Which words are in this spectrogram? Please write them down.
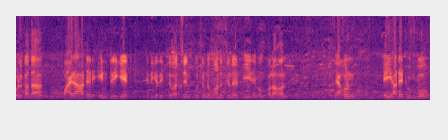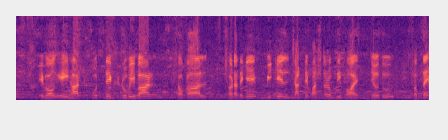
কলকাতা পায়রা হাটের এন্ট্রি গেট এদিকে দেখতে পাচ্ছেন প্রচণ্ড মানুষজনের ভিড় এবং কোলাহল। এখন এই হাটে ঢুকবো এবং এই হাট প্রত্যেক রবিবার সকাল ছটা থেকে বিকেল চারটে পাঁচটার অবধি হয়, যেহেতু সপ্তাহে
